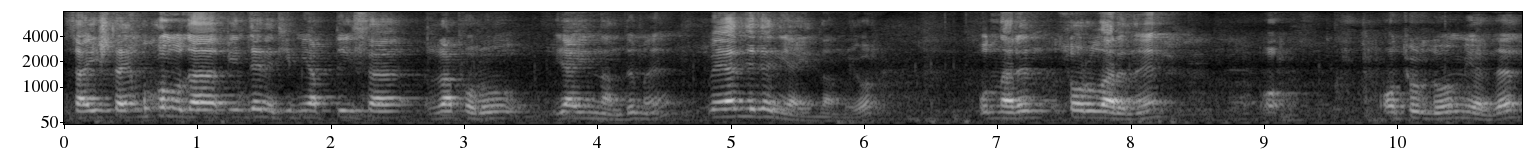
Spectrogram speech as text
Sayıştay'ın bu konuda bir denetim yaptıysa raporu yayınlandı mı? Veya neden yayınlanmıyor? Bunların sorularını oturduğum yerden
